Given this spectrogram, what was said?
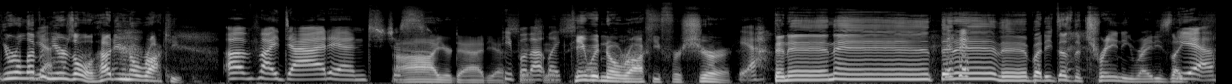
You're 11 Yeah. years old. How do you know Rocky? Of my dad and just ah, your dad. Yes. people yes, that yes. like He would know. Rocky for sure. yeah. But he does the training right. He's like Yeah.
